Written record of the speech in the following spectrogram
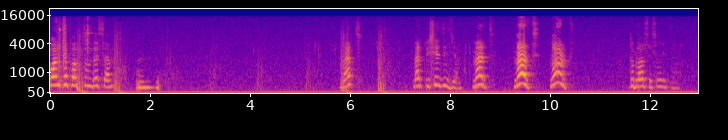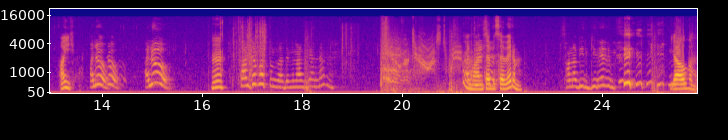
One tap attım desem. Mert. Mert bir şey diyeceğim. Mert. Mert. Mert. Dur lan sesim gitmiyor. Ay. Alo. Alo. Alo. Hı. Tap attım daha demin abi değil mi? Ben tabi severim. Sana bir girerim. Ya oğlum.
